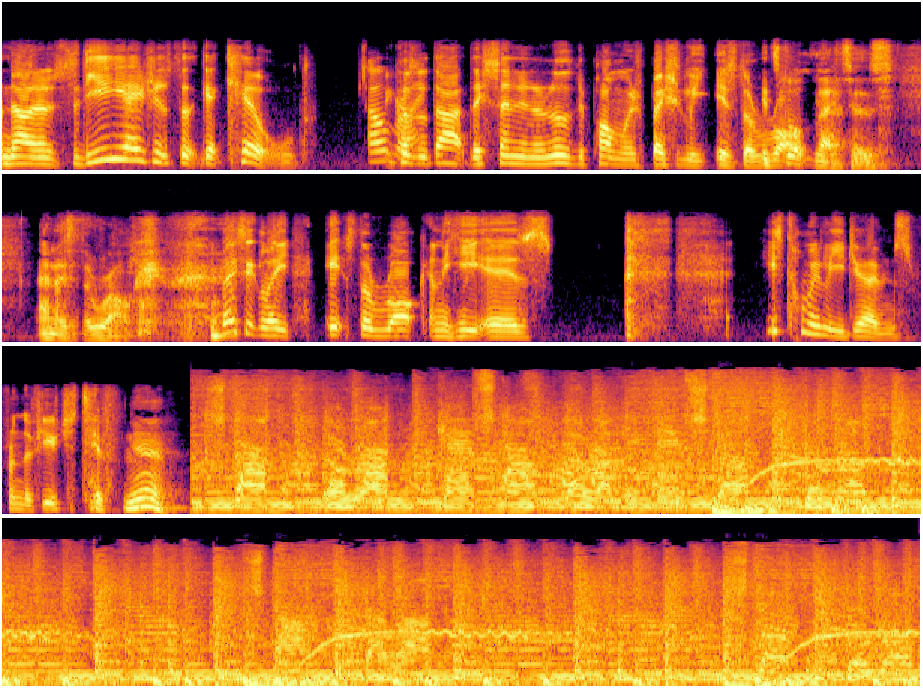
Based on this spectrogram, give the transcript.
No, no, it's the DE agents that get killed. Oh, because right. of that, they send in another department, which basically is the It's Rock. got letters, and it's The Rock. basically, it's the Rock, and he is he's Tommy Lee Jones from The Fugitive. Yeah. Stop the rock, can't stop the rock, can't stop the rock. Stop the rock. Stop the rock.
